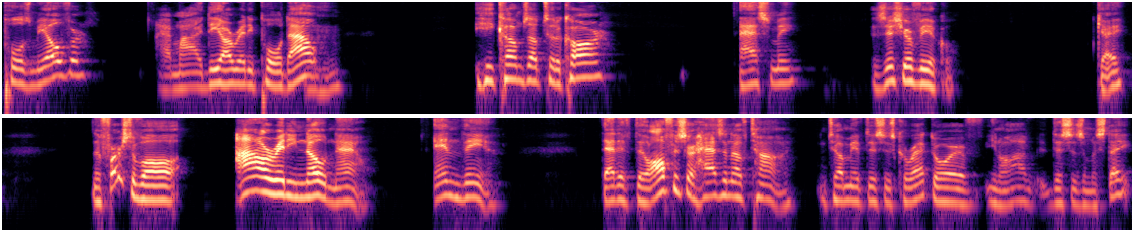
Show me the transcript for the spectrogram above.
pulls me over. I had my ID already pulled out. Mm-hmm. He comes up to the car, asks me, Is this your vehicle? Okay. Now, first of all, I already know now and then that if the officer has enough time and tell me if this is correct or if you know I, this is a mistake,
